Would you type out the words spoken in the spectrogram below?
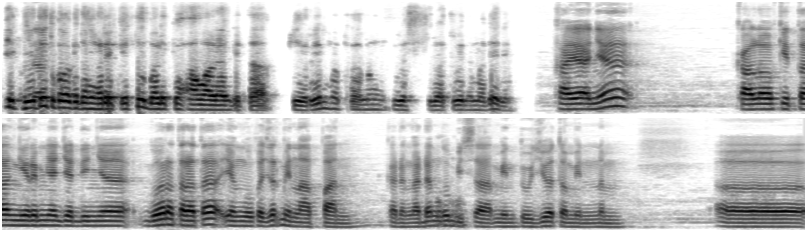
Ih, Jadi itu kalau kita nge itu balik ke awal yang kita kirim atau emang udah sudah tuin sama dia deh? Kayaknya kalau kita ngirimnya jadinya gue rata-rata yang gue kejar min 8. Kadang-kadang gue bisa min 7 atau min 6. Eh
